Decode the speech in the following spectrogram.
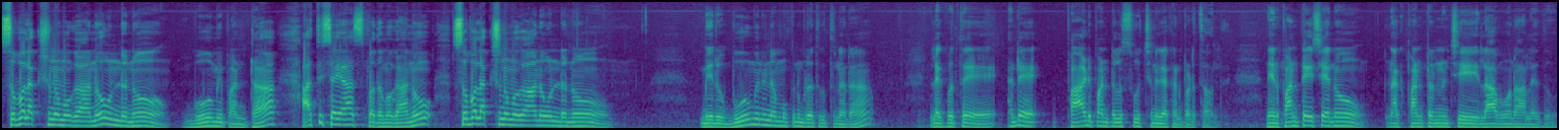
శుభలక్షణముగాను ఉండును. భూమి పంట అతిశయాస్పదముగాను శుభలక్షణముగాను ఉండును. మీరు భూమిని నమ్ముకుని బ్రతుకుతున్నారా? లేకపోతే అంటే పాడి పంటలు సూచనగా కనపడుతూ ఉంది. నేను పంట వేసాను. నాకు పంట నుంచి లాభం రాలేదు.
